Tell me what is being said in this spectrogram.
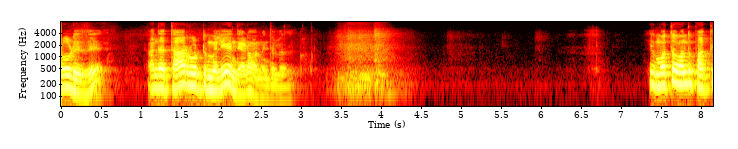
ரோடு இது. அந்த தார் ரோட்டு மேலேயே இந்த இடம் அமைந்துள்ளது. இது மொத்தம் வந்து பத்து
